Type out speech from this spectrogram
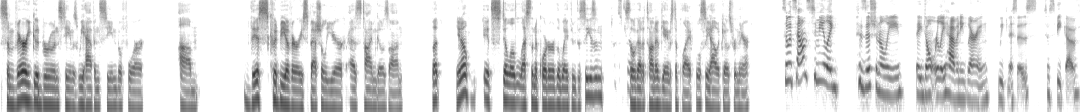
some very good Bruins teams we haven't seen before. Um this could be a very special year as time goes on. But, you know, it's still a, less than a quarter of the way through the season. Still got a ton of games to play. We'll see how it goes from here. So it sounds to me like positionally they don't really have any glaring weaknesses to speak of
